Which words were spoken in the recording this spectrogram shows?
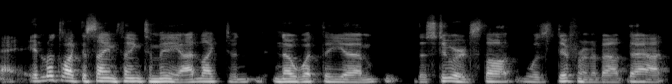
uh, it looked like the same thing to me. I'd like to know what the um, the stewards thought was different about that.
